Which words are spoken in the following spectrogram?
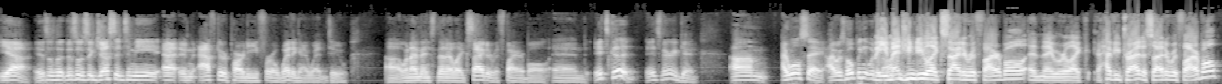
yeah, this was this was suggested to me at an after party for a wedding I went to. Uh, when I mentioned that I like cider with Fireball, and it's good. It's very good. Um, I will say, I was hoping it would. But you mentioned you like cider with Fireball, and they were like, "Have you tried a cider with Fireball?"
